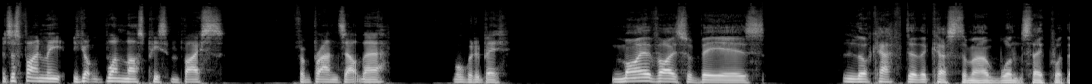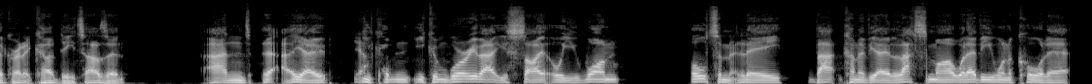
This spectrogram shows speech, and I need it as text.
But just finally, you got one last piece of advice for brands out there. What would it be? My advice would be is look after the customer once they put the credit card details in, and uh, you know yeah. you can you can worry about your site all you want ultimately that kind of you know last mile, whatever you want to call it,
